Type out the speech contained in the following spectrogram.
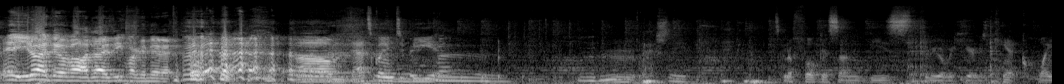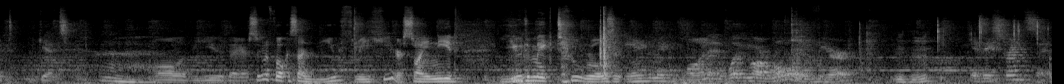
hey, you don't have to apologize. He fucking did it. Um, that's going to be. Mm, actually, going to focus on these three over here because you can't quite get all of you there. So I'm going to focus on you three here. So I need you to make two rolls and Andy to make one. And what you are rolling here is a strength save.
